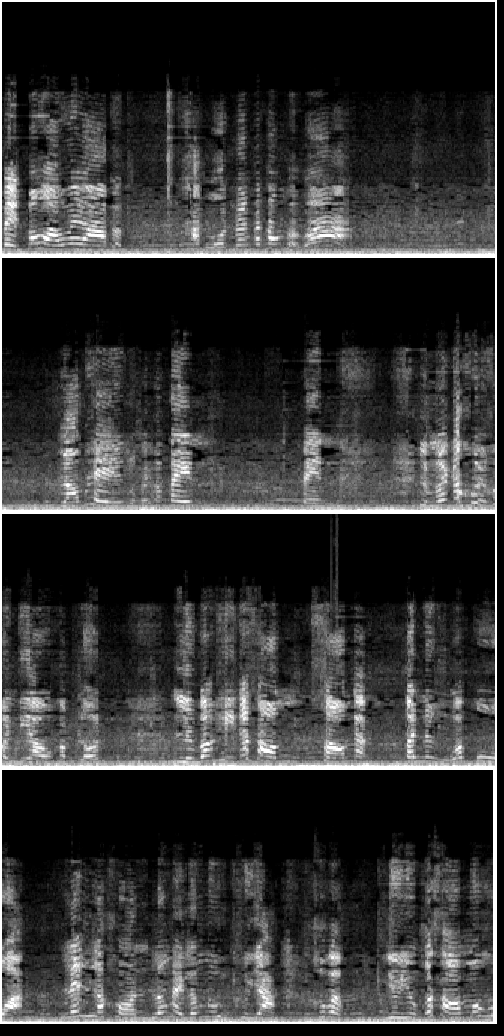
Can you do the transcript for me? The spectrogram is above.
เป็นปะวะเวลาแบบขับรถแม่งก็ต้องแบบว่าร้องเพลงหรือไม่ก็เต้นเป็น หรือไม่ก็คุยคนเดียวกับรถ หรือบางทีก็ซ้อมซ้อมแบบประหนึ่งว่าปูอะเล่นละครเรื่องไหนเรื่องหนึ่งคืออยากคือแบบอยู่ๆก็ซ้อมโมโห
